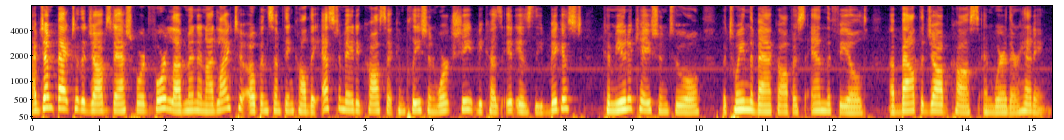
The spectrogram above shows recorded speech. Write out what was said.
I've jumped back to the jobs dashboard for Loveman and I'd like to open something called the estimated cost at completion worksheet because it is the biggest communication tool between the back office and the field about the job costs and where they're heading.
